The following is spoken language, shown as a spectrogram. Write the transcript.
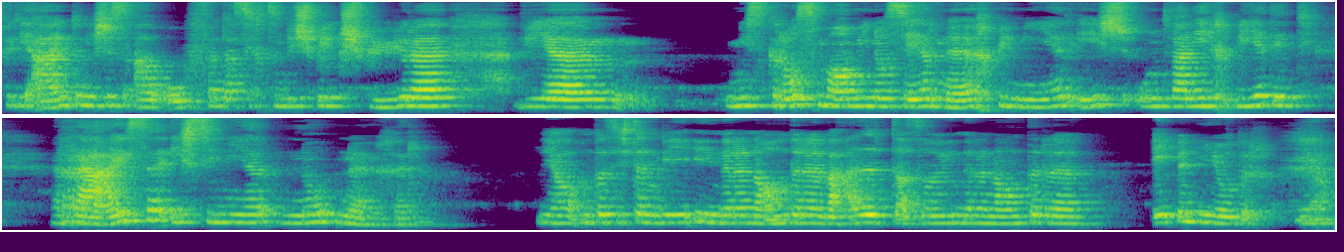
Für die einen ist es auch offen, dass ich zum Beispiel spüre, wie ähm, meine Grossmami noch sehr nah bei mir ist. Und wenn ich wie dort reise, ist sie mir noch näher. Ja, und das ist dann wie in einer anderen Welt, also in einer anderen Ebene, oder? Ja.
